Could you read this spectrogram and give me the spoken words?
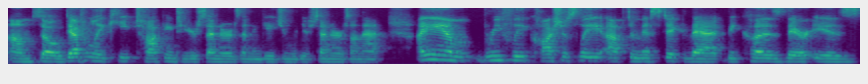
Um, so definitely keep talking to your senators and engaging with your senators on that. I am briefly, cautiously optimistic that because there is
